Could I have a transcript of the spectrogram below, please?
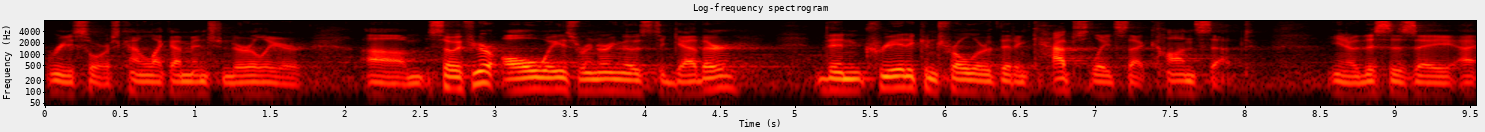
resource, kind of like I mentioned earlier. Um, so if you're always rendering those together, then create a controller that encapsulates that concept. You know, this is a, I,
